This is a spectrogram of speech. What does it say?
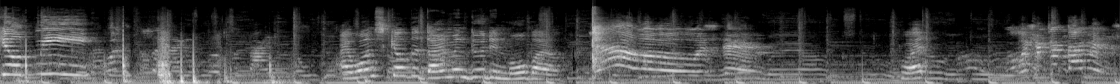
Killed me. I once killed the diamond dude in mobile. Yellow is there. What? We should get diamonds.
